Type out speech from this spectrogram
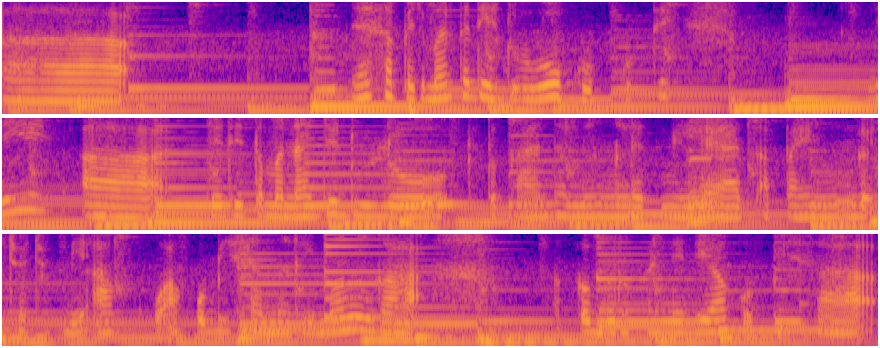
uh, ya sampai di mana tadi dulu gugup sih ini uh, jadi teman aja dulu gitu kan sambil ngeliat-ngeliat apa yang nggak cocok di aku aku bisa nerima nggak? Keburukannya dia aku bisa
